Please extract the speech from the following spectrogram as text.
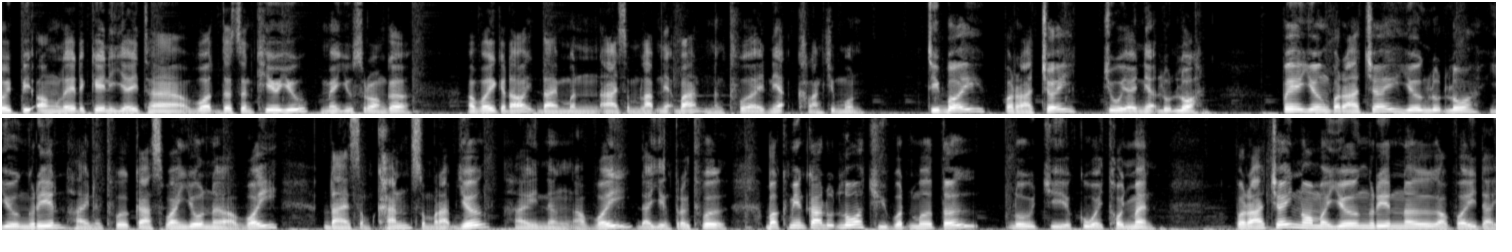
ដោយពាក្យអង់គ្លេសដែលគេនិយាយថា what doesn't kill you make you stronger អ្វីក៏ដោយដែលមិនអាចសម្លាប់អ្នកបាននឹងធ្វើឲ្យអ្នកខ្លាំងជាងមុនទី3បរាជ័យជួយឲ្យអ្នកលូតលាស់ ពេលយើងបរាជ័យយើងលូតលាស់យើងរៀនហើយនឹងធ្វើការស្វែងយល់នៅអ្វីដែលសំខាន់សម្រាប់យើងហើយនឹងអ្វីដែលយើងត្រូវធ្វើ បើគ្មានការលូតលាស់ជីវិតមើលទៅ ដូចជាគួរឲ្យធុញមែនបរាជ័យនាំឲ្យយើងរៀននៅអ្វីដែល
